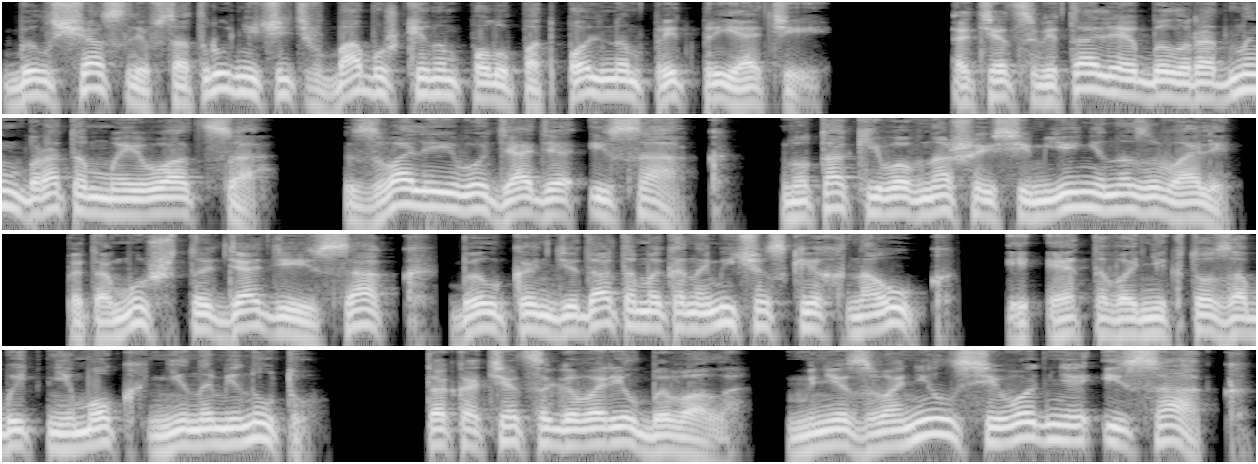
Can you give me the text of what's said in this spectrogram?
был счастлив сотрудничать в бабушкином полуподпольном предприятии. Отец Виталия был родным братом моего отца. Звали его дядя Исаак, но так его в нашей семье не называли, потому что дядя Исаак был кандидатом экономических наук, и этого никто забыть не мог ни на минуту. Так отец и говорил бывало. «Мне звонил сегодня Исаак,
